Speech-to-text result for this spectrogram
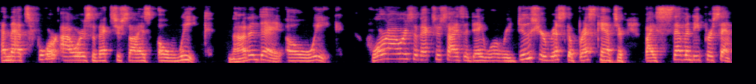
and that's four hours of exercise a week, not a day, a week. Four hours of exercise a day will reduce your risk of breast cancer by 70%.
